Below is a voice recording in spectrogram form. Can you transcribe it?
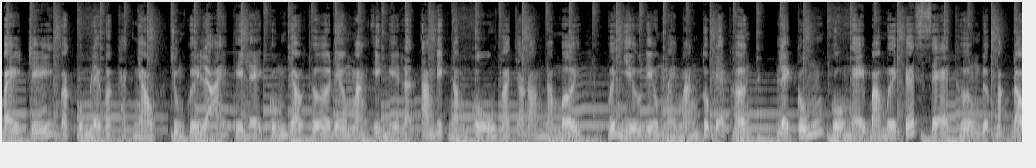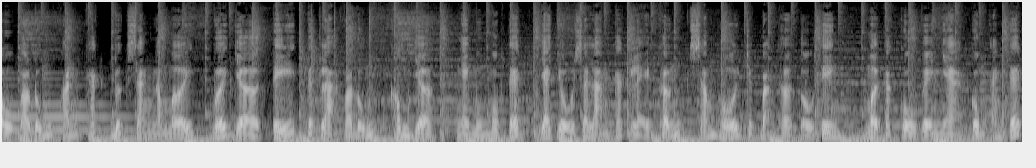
bày trí và cúng lễ vật khác nhau. Chung quy lại thì lễ cúng giao thừa đều mang ý nghĩa là tạm biệt năm cũ và chào đón năm mới với nhiều điều may mắn tốt đẹp hơn. Lễ cúng của ngày 30 Tết sẽ thường được bắt đầu vào đúng khoảnh khắc bước sang năm mới với giờ tí tức là vào đúng 0 giờ ngày mùng 1 Tết. Gia chủ sẽ làm các lễ khấn, sám hối trước bàn thờ tổ tiên, mời các cụ về nhà cùng ăn Tết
